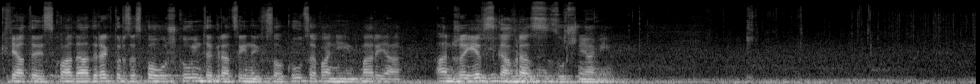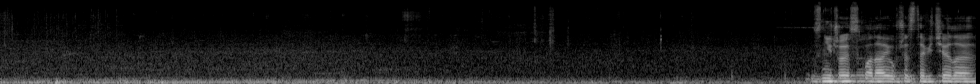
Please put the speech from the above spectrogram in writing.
Kwiaty składa dyrektor zespołu szkół integracyjnych w Sokółce pani Maria Andrzejewska wraz z uczniami. Znicze składają przedstawiciele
